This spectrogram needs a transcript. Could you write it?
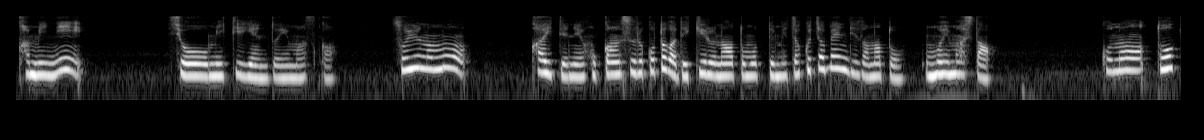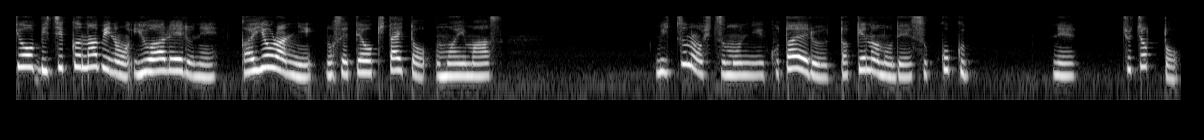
紙に賞味期限といいますかそういうのも書いてね保管することができるなと思ってめちゃくちゃ便利だなと思いました。この東京備蓄ナビの URL ね概要欄に載せておきたいと思います。3つの質問に答えるだけなのですっごくねちょちょっと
